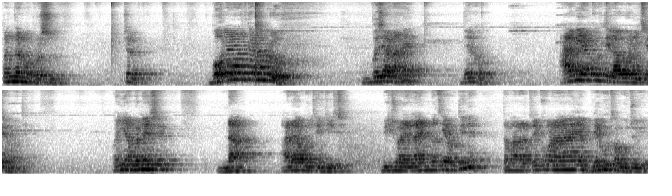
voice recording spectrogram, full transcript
પંદરમો પ્રશ્ન. ચલો. ભોલેનાથ કા નમરૂ બજાના હે? દેખો. આવી આકૃતિ લાવવાની છે એમાંથી. અહીંયા બને છે, ના આડાવું થઈ જાય છે. બીજું અહીંયા લાઈન નથી આવતી ને, તમારા ત્રિકોણ અહીંયા ભેગું થવું જોઈએ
